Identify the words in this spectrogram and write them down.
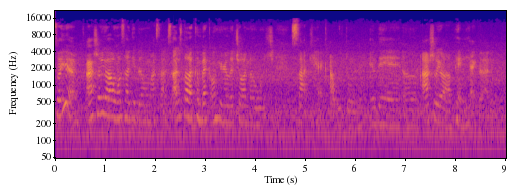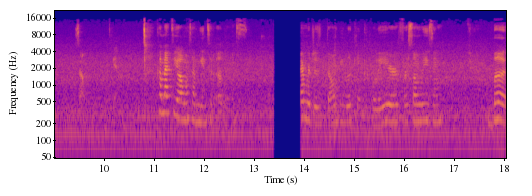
So yeah, I'll show y'all once I get done with my socks. I just thought I'd come back on here and let y'all know which sock hack I was doing. And then um, I'll show y'all a penny hack that I do. So yeah. come back to y'all once I'm getting to the other ones. Camera just don't be looking clear for some reason. But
